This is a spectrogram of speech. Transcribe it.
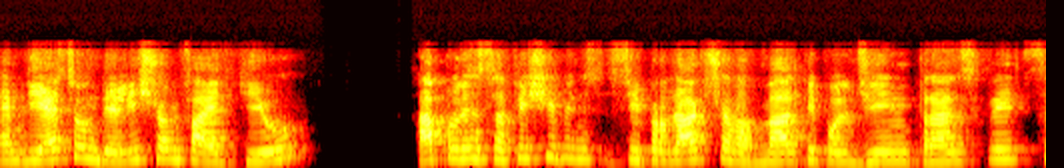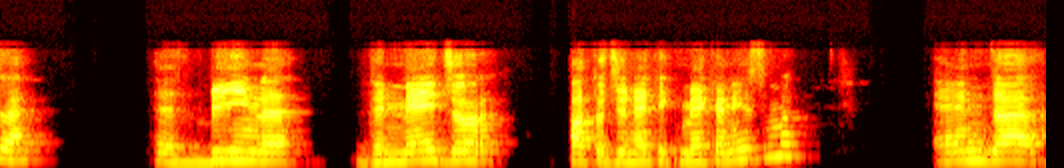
MDS on deletion 5q, haploinsufficiency production of multiple gene transcripts has been the major pathogenetic mechanism, and uh,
